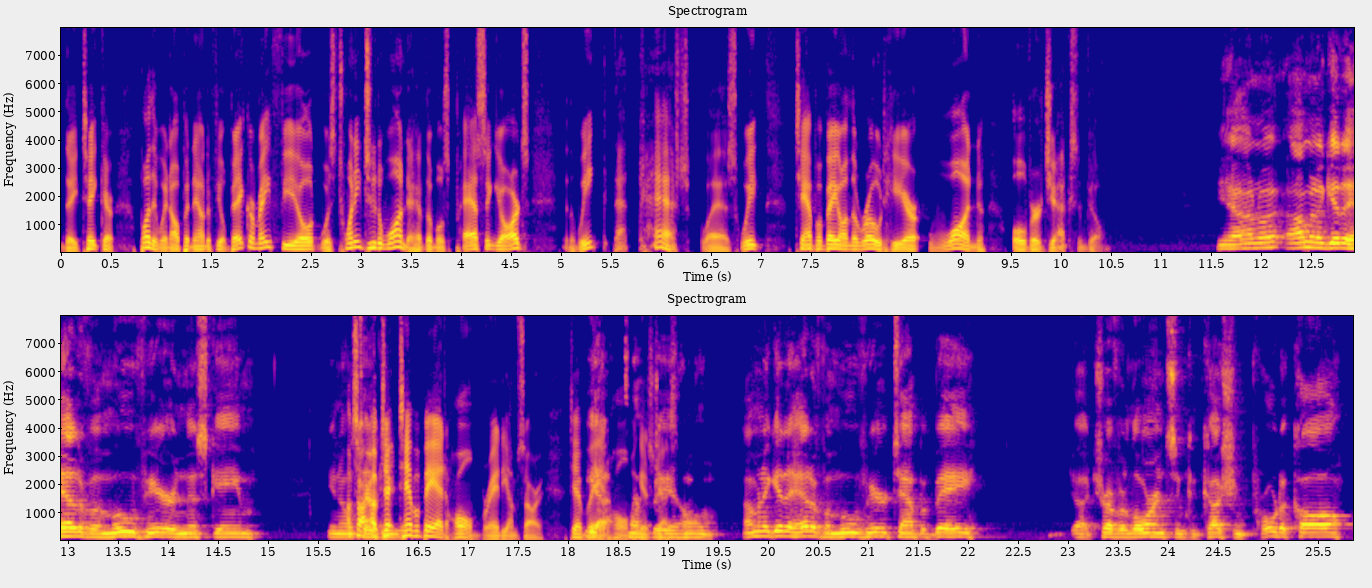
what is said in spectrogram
they take care. Boy, they went up and down the field. Baker Mayfield was 22 to 1 to have the most passing yards in the week. That cash last week. Tampa Bay on the road here, one over Jacksonville. Yeah, I'm, I'm going to get ahead of a move here in this game. You know, I'm sorry, taking, Tampa Bay at home, Brandy. I'm sorry. Tampa Bay yeah, at home Tampa against Bay Jacksonville. At home. I'm going to get ahead of a move here. Tampa Bay, uh, Trevor Lawrence and concussion protocol.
